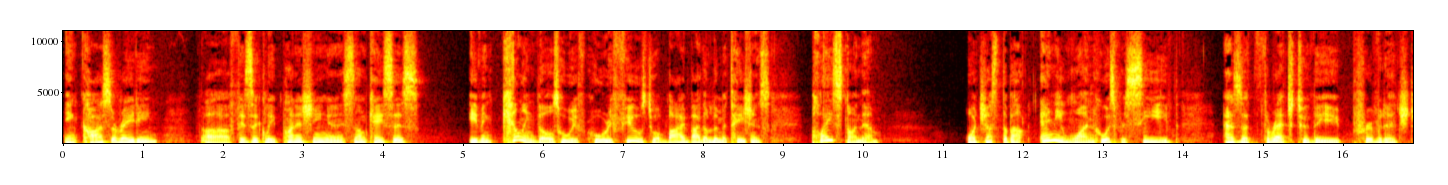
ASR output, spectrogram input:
incarcerating, uh, physically punishing, and in some cases, even killing those who, who refuse to abide by the limitations placed on them, or just about anyone who is perceived as a threat to the privileged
